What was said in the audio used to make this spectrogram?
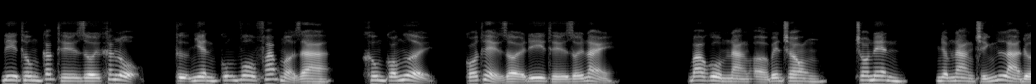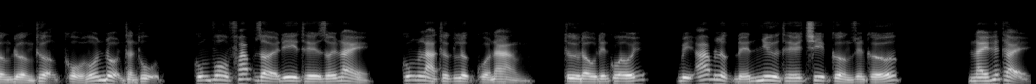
đi thông các thế giới khác lộ, tự nhiên cũng vô pháp mở ra, không có người, có thể rời đi thế giới này. Bao gồm nàng ở bên trong, cho nên, nhậm nàng chính là đường đường thượng cổ hỗn độn thần thụ, cũng vô pháp rời đi thế giới này, cũng là thực lực của nàng, từ đầu đến cuối, bị áp lực đến như thế chi cường duyên cớ. Này hết thảy,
